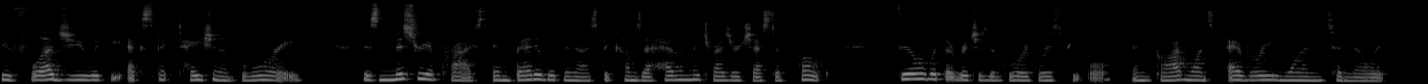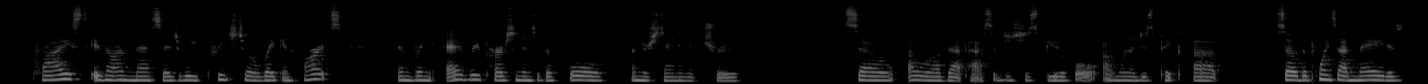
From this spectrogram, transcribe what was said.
who floods you with the expectation of glory. This mystery of Christ embedded within us becomes a heavenly treasure chest of hope, filled with the riches of glory for his people. And God wants everyone to know it. Christ is our message we preach to awaken hearts and bring every person into the full understanding of truth. So I love that passage. It's just beautiful. I want to just pick up. So the points I've made is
